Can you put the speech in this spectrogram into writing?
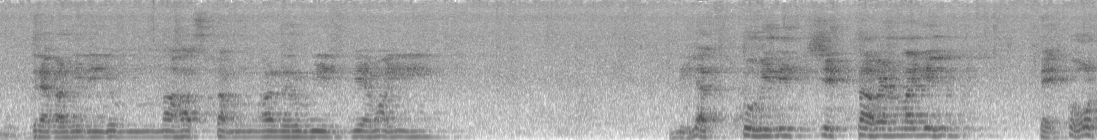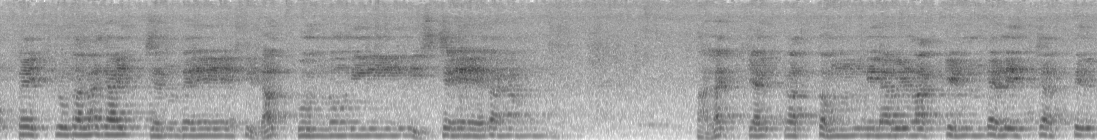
മുദ്രകളിരിയുന്ന ഹസ്തങ്ങൾ നിർവീര്യമായി. നിലത്തു വിരിച്ചിട്ട വെള്ളയിൽ തെക്കോട്ടേക്കു കിടക്കുന്നു നീ നിശ്ചേതനം. തലയ്ക്കൽ കത്തും നിലവിളക്കിണ്ടെളിച്ചത്തിൽ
